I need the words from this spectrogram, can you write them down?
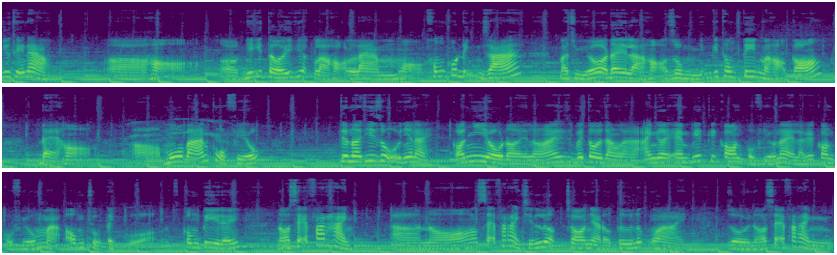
như thế nào. Uh, họ uh, nghĩ tới việc là họ làm họ không có định giá mà chủ yếu ở đây là họ dùng những cái thông tin mà họ có để họ uh, mua bán cổ phiếu. Tôi nói thí dụ như này có nhiều lời nói với tôi rằng là anh ơi em biết cái con cổ phiếu này là cái con cổ phiếu mà ông chủ tịch của công ty đấy nó sẽ phát hành à, nó sẽ phát hành chiến lược cho nhà đầu tư nước ngoài rồi nó sẽ phát hành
